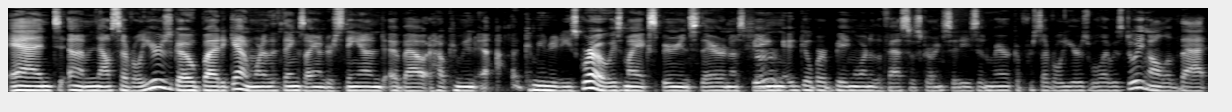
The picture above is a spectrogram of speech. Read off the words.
and um, now several years ago. But again, one of the things I understand about how commun- communities grow is my experience there and us Sure. being Gilbert being one of the fastest growing cities in America for several years while I was doing all of that.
